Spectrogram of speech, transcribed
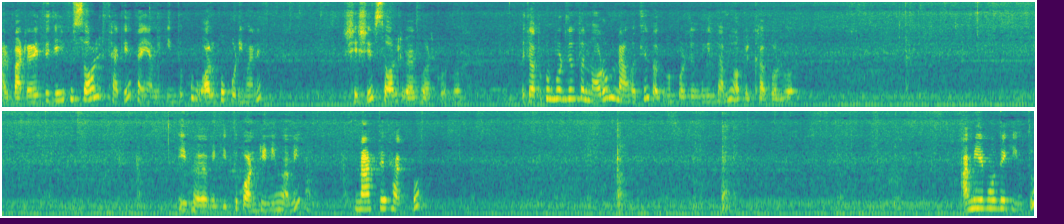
আর বাটারেতে যেহেতু সল্ট থাকে, তাই আমি কিন্তু খুব অল্প পরিমাণে শেষে সল্ট ব্যবহার করব। তো যতক্ষণ পর্যন্ত নরম না হচ্ছে, ততক্ষণ পর্যন্ত কিন্তু আমি অপেক্ষা করব। এইভাবে আমি কিন্তু কন্টিনিউ আমি নাড়তে থাকব। আমি এর মধ্যে কিন্তু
